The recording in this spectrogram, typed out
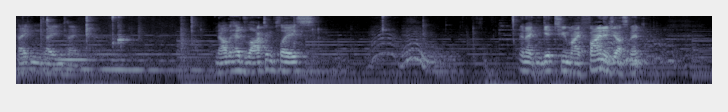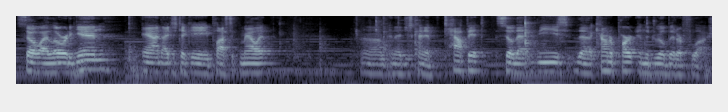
Tighten, tighten, tighten. Now the head's locked in place. And I can get to my fine adjustment so I lower it again, and I just take a plastic mallet um, and I just kind of tap it so that these, the counterpart and the drill bit are flush.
